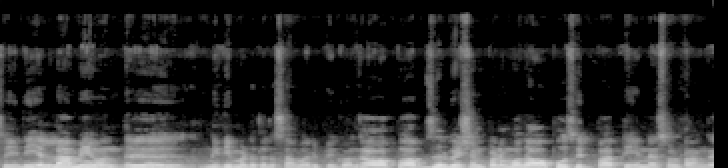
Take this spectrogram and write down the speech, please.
ஸோ இது எல்லாமே வந்து நீதிமன்றத்தில் சமர்ப்பிக்குவாங்க அப்போ அப்சர்வேஷன் பண்ணும்போது ஆப்போசிட் பார்ட்டி என்ன சொல்கிறாங்க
